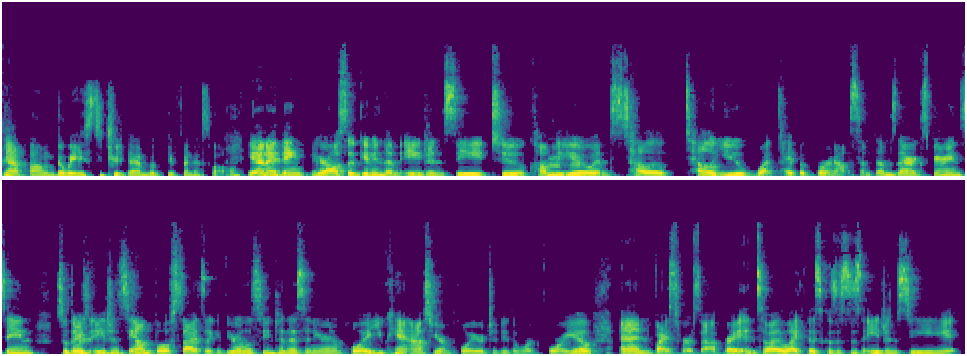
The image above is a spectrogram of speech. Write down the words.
Yeah. Um, the ways to treat them look different as well. Yeah. And I think yeah. you're also giving them agency to come mm-hmm. to you and tell tell you what type of burnout symptoms they're experiencing. So there's agency on both sides. Like if you're listening to this and you're an employee, you can't ask your employer to do the work for you and vice versa, right? And so I like this because this is agency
